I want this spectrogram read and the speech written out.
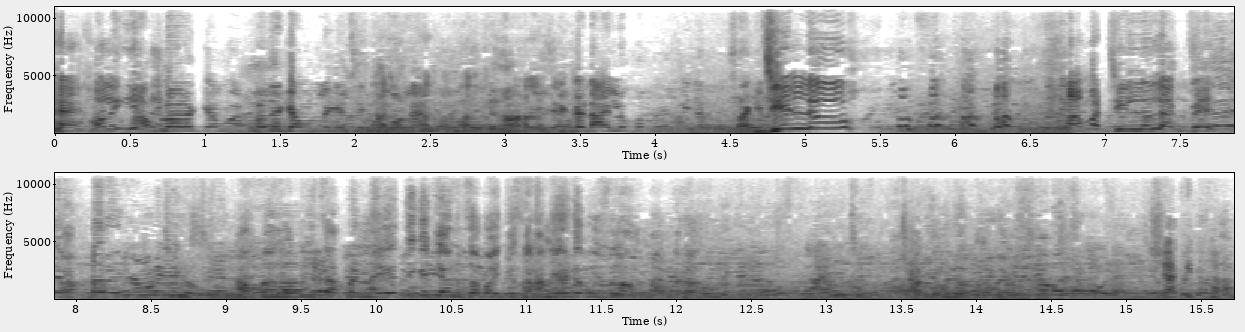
হ্যাঁ হলে গিয়ে আপনারা কেমন আপনাদের কেমন লেগেছে বলেন। একটা ডায়লগ হবে। জিল্লু! আমার জিল্লু লাগবে। আপনার অফিস চাপেন না এদিকে কেন চাপাইতেছেন? আমি এটা বুঝলাম না শাকিব খান।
